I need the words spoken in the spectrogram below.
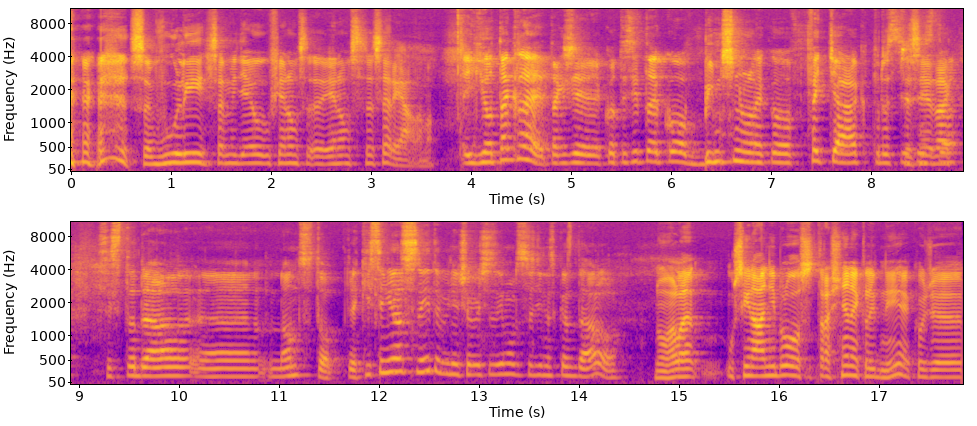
s vůlí se mi dějou už jenom, jenom se seriálama. Jo, takhle, takže jako ty si to jako binchnul jako feťák, prostě Přesně jsi tak. to, jsi to dal uh, non-stop. Jaký jsi měl sny, to by mě člověče zajímalo, co se ti dneska zdálo. No ale usínání bylo strašně neklidný, jakože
